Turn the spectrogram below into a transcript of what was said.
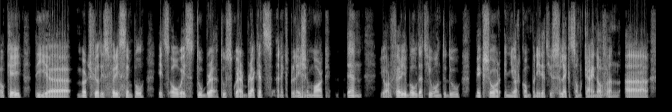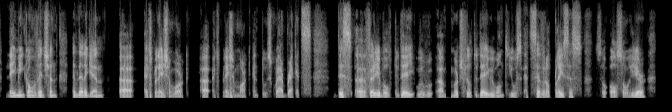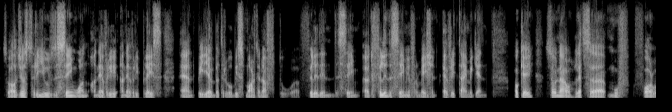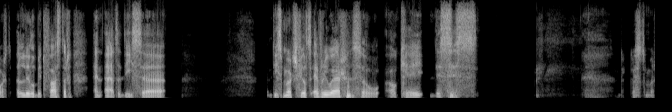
Okay, the uh, merge field is very simple. It's always two, two square brackets, an explanation mark, then your variable that you want to do. Make sure in your company that you select some kind of an uh, naming convention, and then again, uh, explanation work, uh, explanation mark, and two square brackets. This uh, variable today, we uh, merge field today, we want to use at several places. So also here. So I'll just reuse the same one on every on every place, and PDF Butler will be smart enough to uh, fill it in the same uh, to fill in the same information every time again. Okay, so now let's uh, move forward a little bit faster and add these uh, these merge fields everywhere. So okay, this is customer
